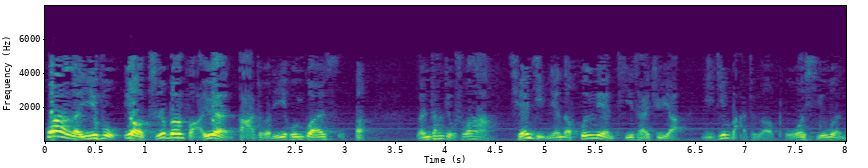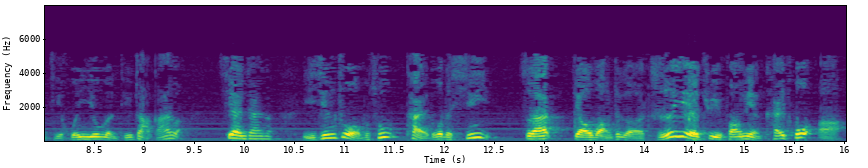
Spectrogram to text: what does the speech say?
换了一副要直奔法院打这个离婚官司。文章就说了，前几年的婚恋题材剧呀，已经把这个婆媳问题、婚姻问题榨干了。现在呢，已经做不出太多的新意，自然要往这个职业剧方面开拓啊。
